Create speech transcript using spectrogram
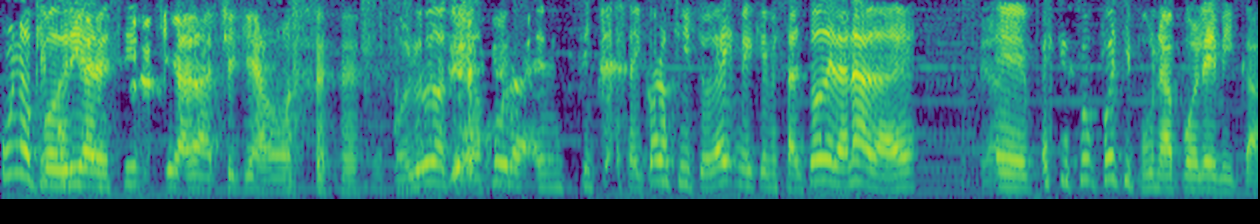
uno podría decir, Chequea, chequea vos. boludo, te lo juro, en Psych- Psychology Today me, que me saltó de la nada, ¿eh? Eh, es que fue, fue tipo una polémica.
